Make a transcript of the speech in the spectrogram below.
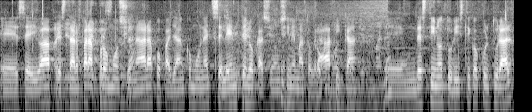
eh, se iba a prestar para promocionar a Popayán como una excelente locación cinematográfica, un destino turístico cultural,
